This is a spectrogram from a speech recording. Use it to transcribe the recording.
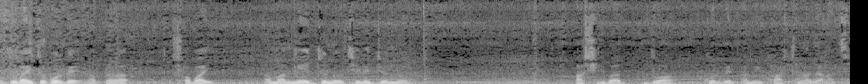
অতিবাহিত করবে। আপনারা সবাই আমার মেয়ের জন্য, ছেলের জন্য আশীর্বাদ, দোয়া করবেন, আমি প্রার্থনা জানাচ্ছি।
